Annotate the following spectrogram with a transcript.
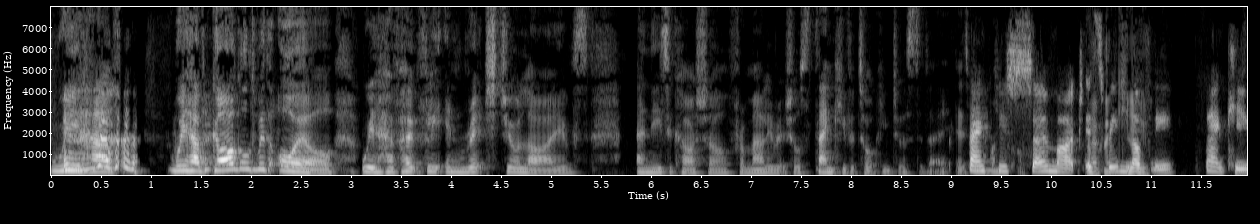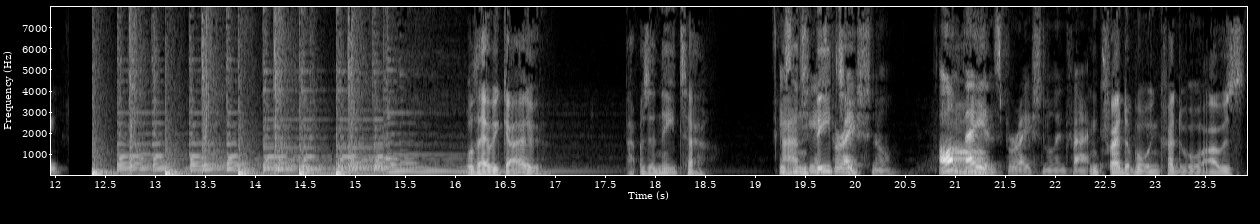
We have we have gargled with oil. We have hopefully enriched your lives. Anita Kaushal from Mauli Rituals. Thank you for talking to us today. It's been Thank you so much. No, It's thank been you. lovely. Thank you. Well, there we go. That was Anita. Isn't and she Bittu. inspirational? Aren't Ah. they inspirational? In fact, Incredible, incredible. I was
